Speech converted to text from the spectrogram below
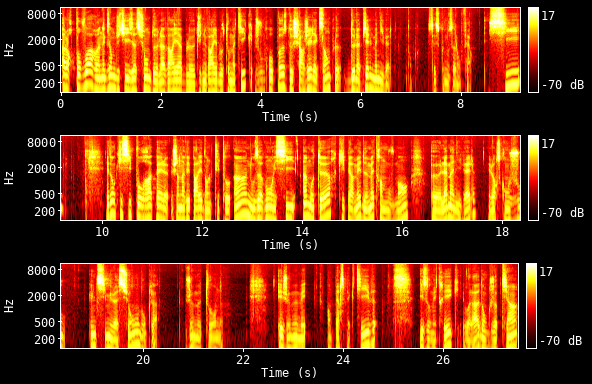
Alors pour voir un exemple d'utilisation d'une variable automatique, je vous propose de charger l'exemple de la bielle manivelle. C'est ce que nous allons faire ici. Et donc ici pour rappel, j'en avais parlé dans le tuto 1, nous avons ici un moteur qui permet de mettre en mouvement euh, la manivelle. Et lorsqu'on joue une simulation, donc là je me tourne et je me mets en perspective isométrique, voilà, donc j'obtiens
